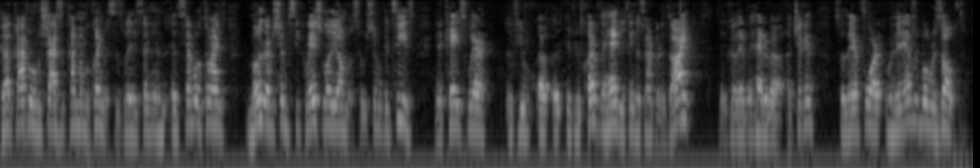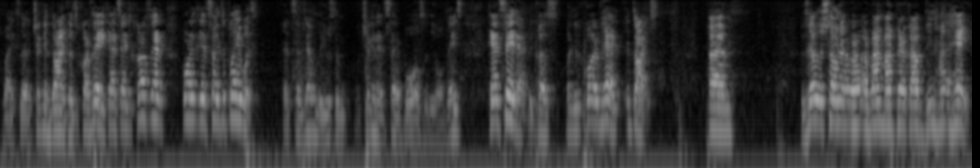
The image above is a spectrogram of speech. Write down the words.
Kachum B'Shas Kama Mekoimus is what he said in, in several times. Most Rabbi Shimon seek Reish Lo Yomus. Rabbi Shimon concedes In a case where if you uh, uh, if you cut off the head, you think it's not going to die, the head of a, a, chicken. So therefore, when an inevitable result, like the chicken dying because you cut off the head, you can't say you cut off the head or get something to play with. That's sometimes they used the chicken head instead of balls in the old days. Can't say that because when you cut off the head, it dies. Um, Rambam Perkav Din Hey.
